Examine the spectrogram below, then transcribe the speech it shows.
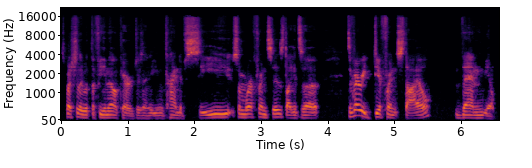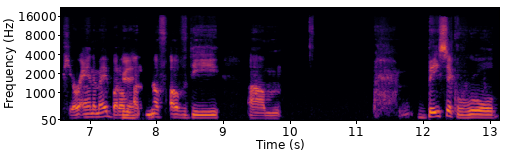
especially with the female characters, and you can kind of see some references. Like it's a it's a very different style than you know pure anime, but Right. enough of the um, basic rules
